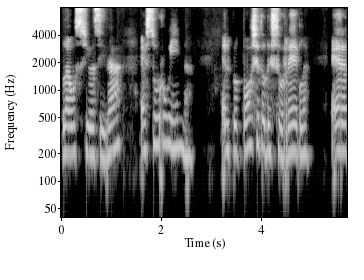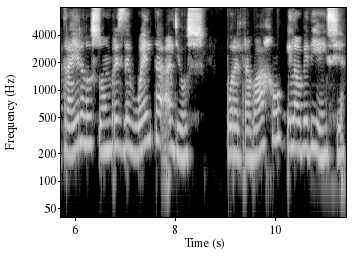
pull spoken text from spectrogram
La ociosidad es su ruina. El propósito de su regla era traer a los hombres de vuelta a Dios por el trabajo y la obediencia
